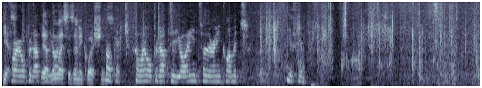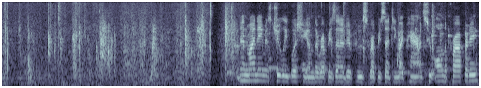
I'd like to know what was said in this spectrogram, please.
Yes. Before I open up to Yeah, the audience? unless there's any questions. Okay, I want to open it up to the audience. Are there any comments? Yes, ma'am. And my name is Julie Bushy. I'm the representative who's representing my parents who own the property.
